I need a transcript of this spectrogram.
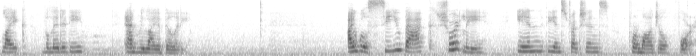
like validity and reliability. I will see you back shortly in the instructions for Module 4.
